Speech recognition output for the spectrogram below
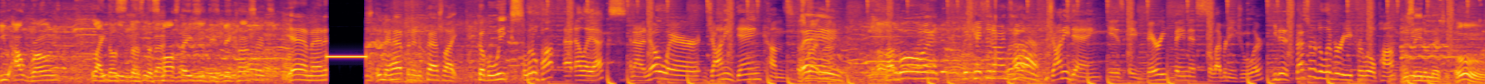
you outgrown like those the, the small stages at these big concerts? Yeah, man. It's been happening the past like couple weeks. A Lil Pump at LAX, and out of nowhere, Johnny Dang comes. That's hey, right, my boy. We catch it on time. Johnny Dang is a very famous celebrity jeweler. He did a special delivery for Lil Pump. Let me see them bitches. Ooh.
